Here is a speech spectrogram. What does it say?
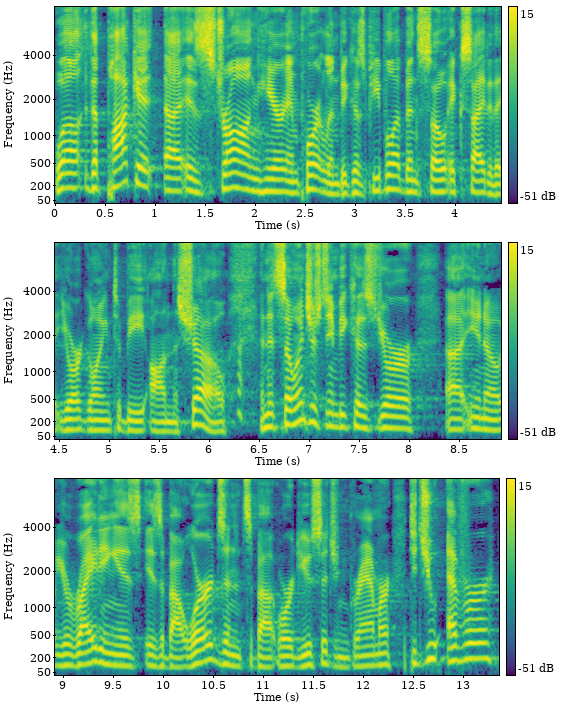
Well, the pocket uh, is strong here in Portland because people have been so excited that you're going to be on the show, and it's so interesting because your, uh, you know, your writing is is about words and it's about word usage and grammar. Did you ever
